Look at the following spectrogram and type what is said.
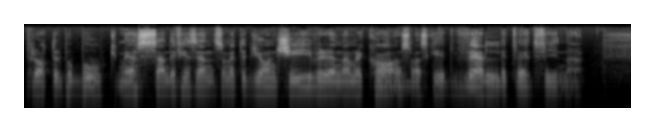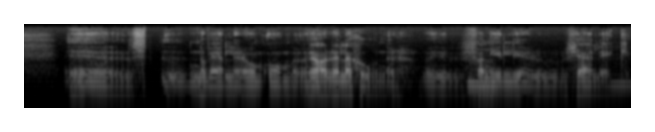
pratade på bokmässan. Det finns en som heter John Cheever, en amerikan mm. som har skrivit väldigt, väldigt fina eh, noveller om, om ja, relationer, eh, mm. familjer, kärlek.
